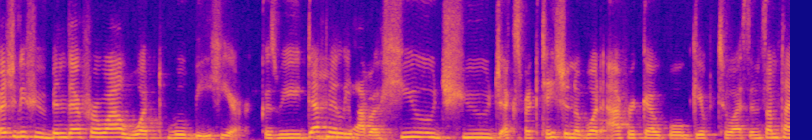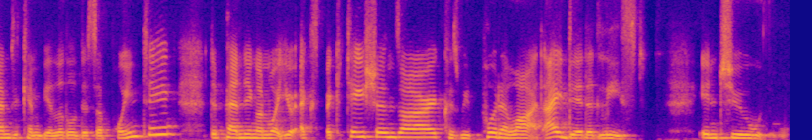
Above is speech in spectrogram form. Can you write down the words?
especially if you've been there for a while, what will be here? Because we definitely have a huge, huge expectation of what Africa will give to us. And sometimes it can be a little disappointing depending on what your expectations are, because we put a lot, I did at least, into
